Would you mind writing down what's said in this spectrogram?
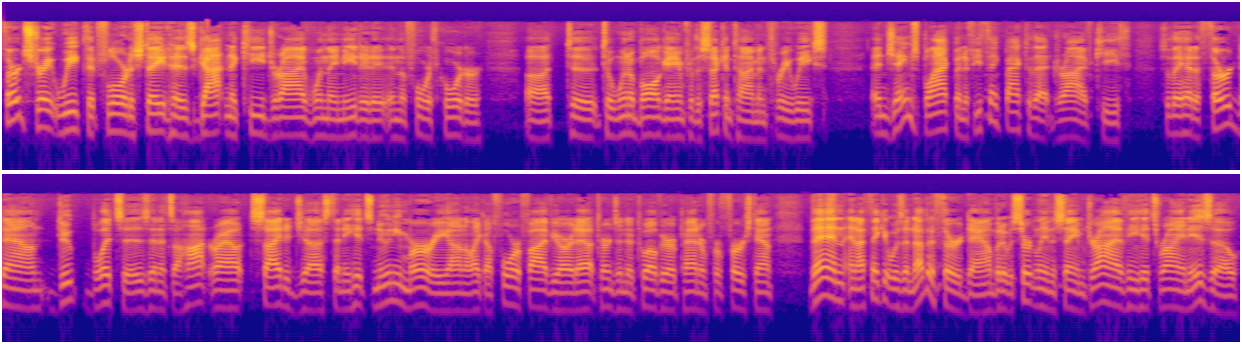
Third straight week that Florida State has gotten a key drive when they needed it in the fourth quarter uh, to to win a ball game for the second time in three weeks. And James Blackman, if you think back to that drive, Keith, so they had a third down, Duke blitzes, and it's a hot route, side adjust, and he hits Nooney Murray on a, like a four or five yard out, turns into a 12 yard pattern for first down. Then, and I think it was another third down, but it was certainly in the same drive, he hits Ryan Izzo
